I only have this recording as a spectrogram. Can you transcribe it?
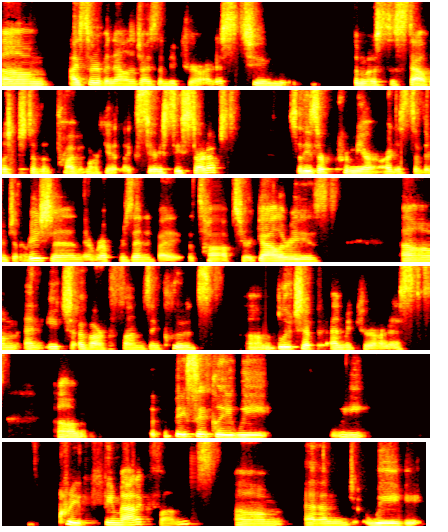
Um, I sort of analogize the mid career artists to the most established of the private market, like Series C startups. So these are premier artists of their generation. They're represented by the top tier galleries. Um, and each of our funds includes um, blue chip and mature artists. Um, basically, we we create thematic funds um, and we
